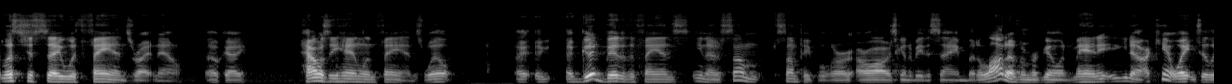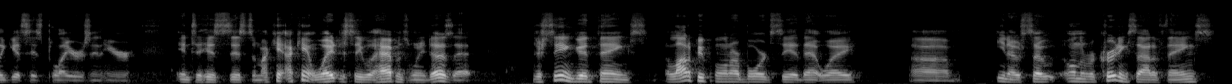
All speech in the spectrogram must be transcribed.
let's just say with fans right now, okay, how is he handling fans? Well, a, a- good bit of the fans, you know, some some people are, are always going to be the same, but a lot of them are going, man, it- you know, I can't wait until he gets his players in here into his system. I can't I can't wait to see what happens when he does that. They're seeing good things. A lot of people on our board see it that way. Um, you know, so on the recruiting side of things,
